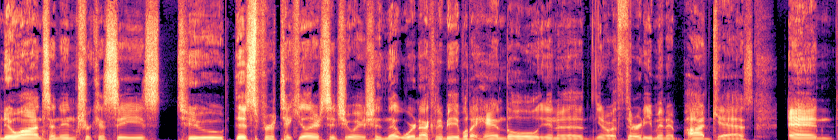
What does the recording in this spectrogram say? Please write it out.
nuance and intricacies to this particular situation that we're not going to be able to handle in a you know a 30 minute podcast. And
